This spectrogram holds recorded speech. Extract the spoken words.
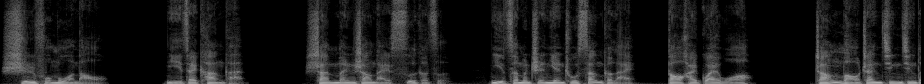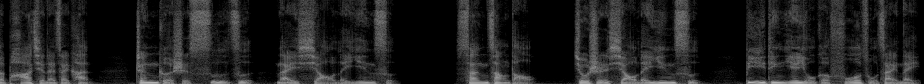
师傅莫恼，你再看看，山门上乃四个字，你怎么只念出三个来？倒还怪我。”长老战兢兢地爬起来再看，真个是四字，乃小雷音寺。三藏道：“就是小雷音寺，必定也有个佛祖在内。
